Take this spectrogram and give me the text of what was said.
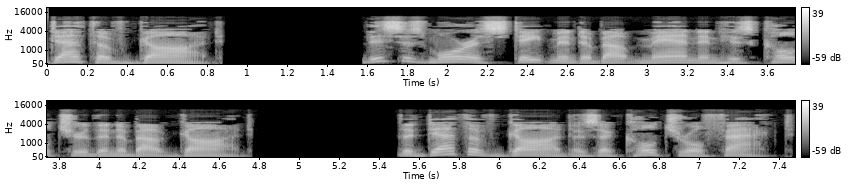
death of God. This is more a statement about man and his culture than about God. The death of God is a cultural fact.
